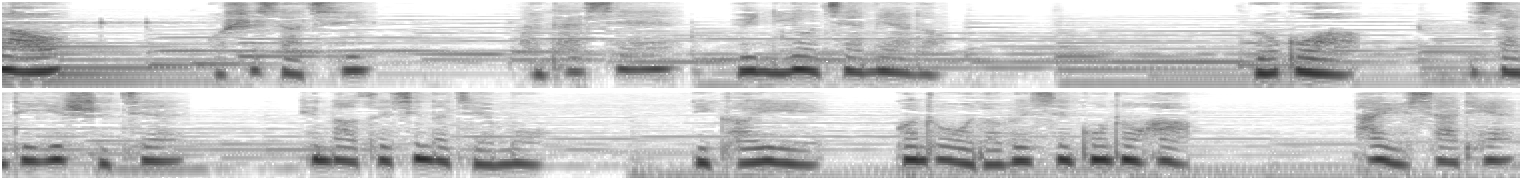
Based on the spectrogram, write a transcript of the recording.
Hello，我是小七，很开心与你又见面了。如果你想第一时间听到最新的节目，你可以关注我的微信公众号“他与夏天”，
